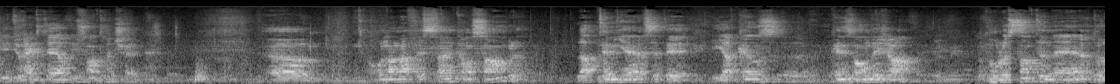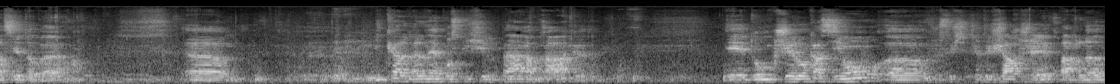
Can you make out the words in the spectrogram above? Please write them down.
du directeur du Centre tchèque. on en a fait cinq ensemble. La première, c'était il y a 15, 15 ans déjà, pour le centenaire de l'assiette au beurre. Euh, Michael Werner Pospichil part à Prague. Et donc j'ai l'occasion, euh, je suis j'étais chargé par le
